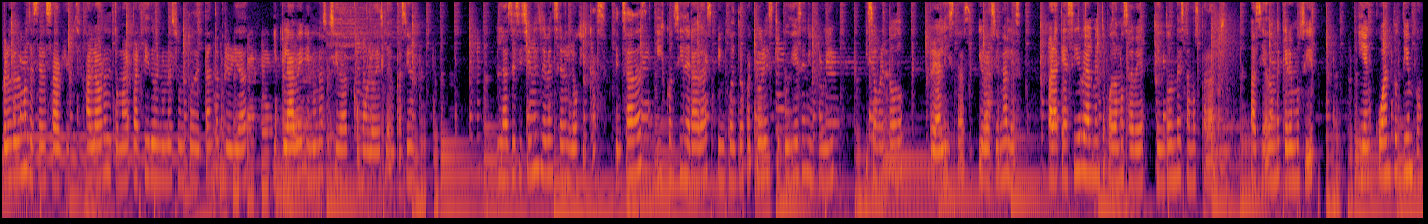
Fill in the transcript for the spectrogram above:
pero debemos de ser sabios a la hora de tomar partido en un asunto de tanta prioridad y clave en una sociedad como lo es la educación. Las decisiones deben ser lógicas, pensadas y consideradas en cuanto a factores que pudiesen influir y sobre todo realistas y racionales, para que así realmente podamos saber en dónde estamos parados, hacia dónde queremos ir y en cuánto tiempo.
